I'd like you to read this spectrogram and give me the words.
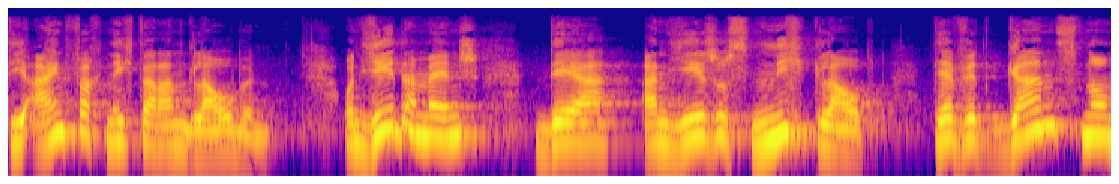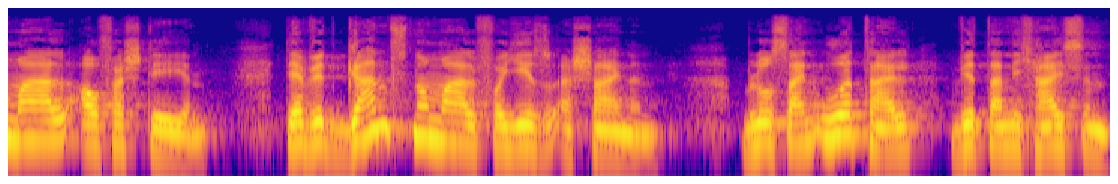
die einfach nicht daran glauben. Und jeder Mensch, der an Jesus nicht glaubt, der wird ganz normal auferstehen. Der wird ganz normal vor Jesus erscheinen. Bloß sein Urteil wird dann nicht heißen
